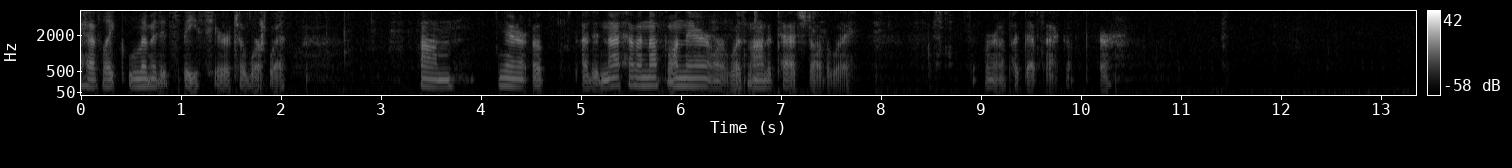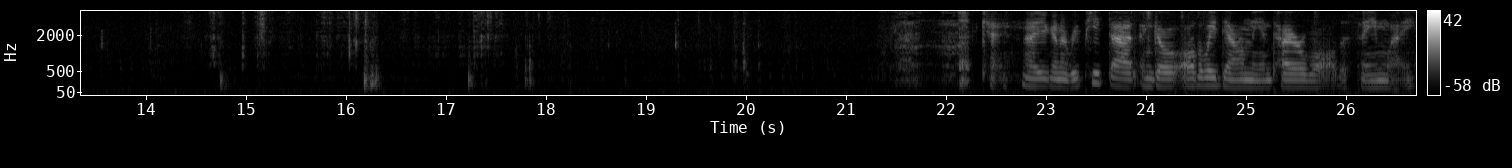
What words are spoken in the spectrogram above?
I have like limited space here to work with. Um, know, oh, I did not have enough on there or it was not attached all the way. So we're going to put that back up there. Okay, now you're going to repeat that and go all the way down the entire wall the same way.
